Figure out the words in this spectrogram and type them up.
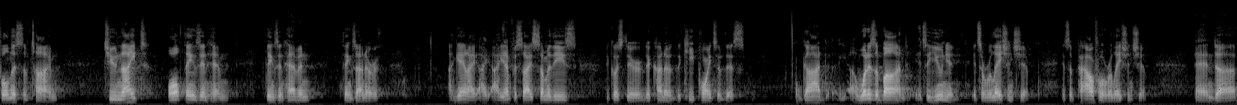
fullness of time to unite all things in Him, things in heaven, things on earth. Again, I, I, I emphasize some of these because they're, they're kind of the key points of this. God, what is a bond? It's a union, it's a relationship, it's a powerful relationship. And uh,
